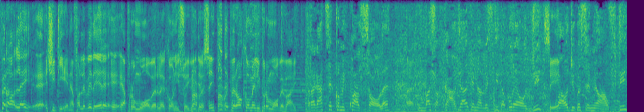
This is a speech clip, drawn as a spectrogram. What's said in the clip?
Però lei eh, ci tiene a farle vedere e, e a promuoverle con i suoi video. Vabbè, Sentite vabbè. però come li promuove, vai. Ragazzi, eccomi qua al sole. Eh. Un bacio a Katia che mi ha vestita pure oggi. Sì. Qua oggi questo è il mio outfit.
